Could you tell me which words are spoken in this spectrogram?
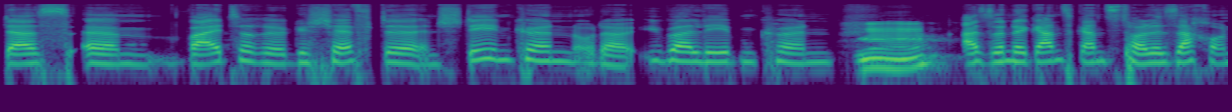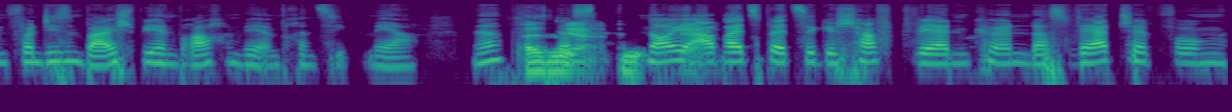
dass ähm, weitere Geschäfte entstehen können oder überleben können. Mhm. Also eine ganz, ganz tolle Sache. Und von diesen Beispielen brauchen wir im Prinzip mehr. Ne? Also, dass ja. neue ja. Arbeitsplätze geschafft werden können, dass Wertschöpfung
